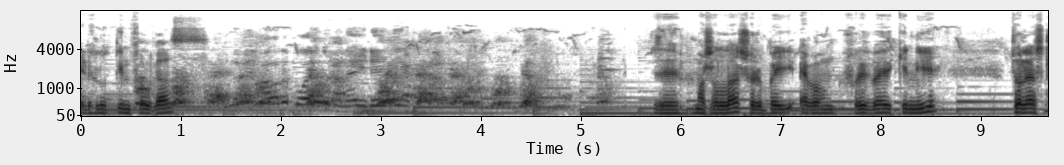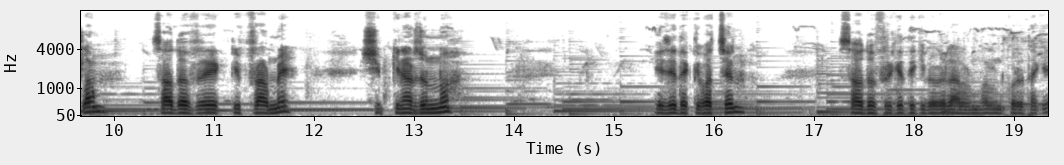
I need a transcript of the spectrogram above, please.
এটা হলো তিন ফুল গাছ। যে মাসাল্লাহ শরীফ ভাই এবং ফরিদ ভাইকে নিয়ে চলে আসলাম সাউথ আফ্রিকার একটি ফার্মে শিপ কেনার জন্য। এই যে দেখতে পাচ্ছেন সাউথ আফ্রিকাতে কীভাবে লালন পালন করে থাকে।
